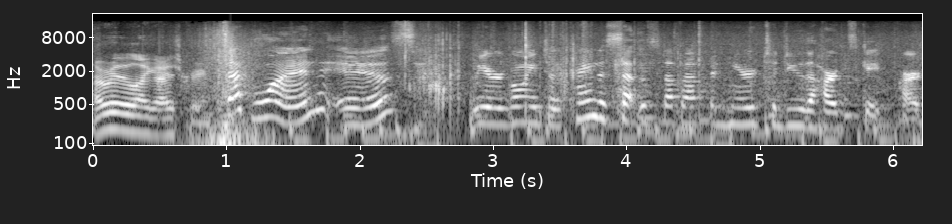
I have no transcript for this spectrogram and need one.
I really like ice cream. Step one is we are going to kind of set the stuff up in here to do the hardscape part.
